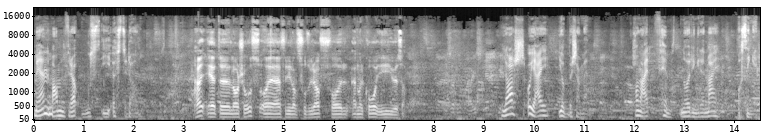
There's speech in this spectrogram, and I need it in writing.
med en mann fra Os i Østerdalen. Hei, jeg heter Lars Aas og jeg er frilansfotograf for NRK i USA. Lars og jeg jobber sammen. Han er 15 år yngre enn meg og singel.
